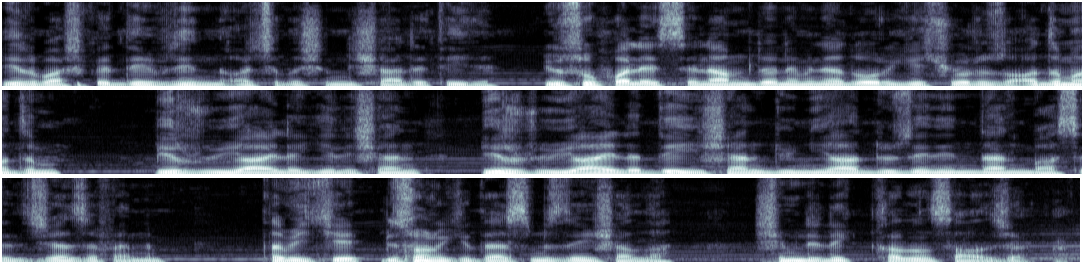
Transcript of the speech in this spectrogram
bir başka devrin açılışının işaretiydi. Yusuf Aleyhisselam dönemine doğru geçiyoruz adım adım bir rüya ile gelişen, bir rüya ile değişen dünya düzeninden bahsedeceğiz efendim. Tabii ki bir sonraki dersimizde inşallah. Şimdilik kalın sağlıcakla.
